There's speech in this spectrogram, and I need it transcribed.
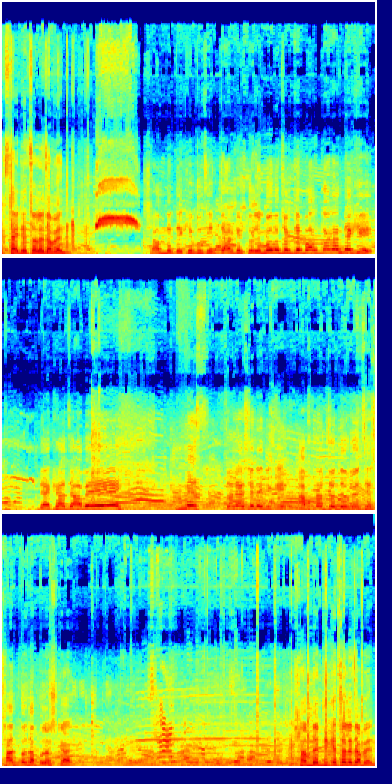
এক সাইডে চলে যাবেন। সামনে দেখে বুঝে টার্গেট করে মনোযোগ দিয়ে বল করান দেখি। দেখা যাবে। মিস, চলে আসেন এদিকে। আপনার জন্য রয়েছে সান্ত্বনা পুরস্কার। সামনের দিকে চলে যাবেন।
